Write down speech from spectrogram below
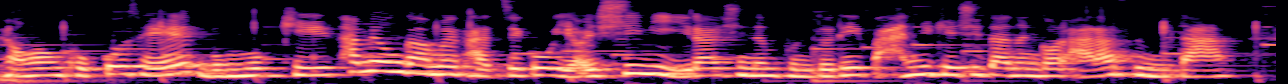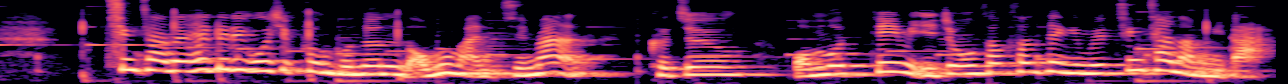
병원 곳곳에 묵묵히 사명감을 가지고 열심히 일하시는 분들이 많이 계시다는 걸 알았습니다. 칭찬을 해드리고 싶은 분은 너무 많지만 그중 원무팀 이종석 선생님을 칭찬합니다.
